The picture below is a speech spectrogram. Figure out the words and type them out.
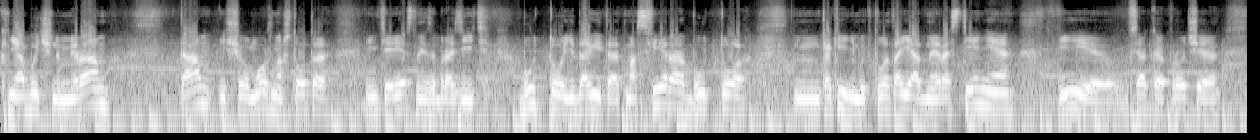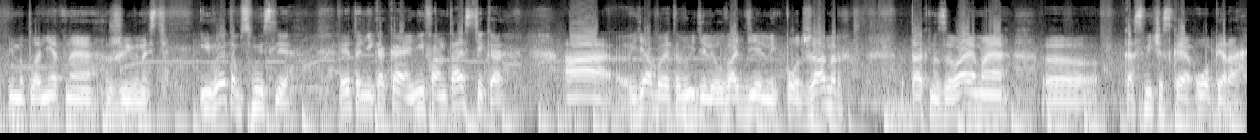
к необычным мирам, там еще можно что-то интересное изобразить. Будь то ядовитая атмосфера, будь то какие-нибудь плотоядные растения и всякая прочая инопланетная живность. И в этом смысле это никакая не фантастика, а я бы это выделил в отдельный поджанр, так называемая э, космическая опера.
